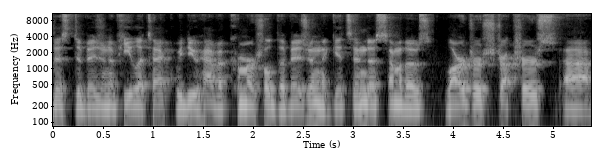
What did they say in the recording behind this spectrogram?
this division of helitech we do have a commercial division that gets into some of those larger structures uh,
